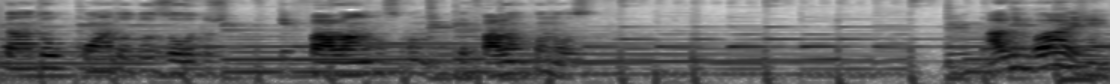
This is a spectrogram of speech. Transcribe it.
tanto quanto dos outros que, falamos que falam conosco. A linguagem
